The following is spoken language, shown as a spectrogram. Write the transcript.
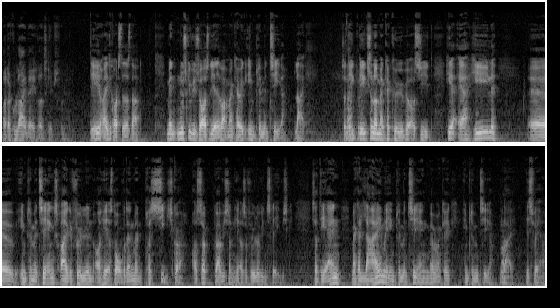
Og der kunne lege være et redskab selvfølgelig. Det er et rigtig godt sted at starte. Men nu skal vi så også lige advare, man kan jo ikke implementere leg. Så Nej, det, er, det er ikke sådan noget, man kan købe og sige, her er hele øh, implementeringsrækkefølgen, og her står, hvordan man præcis gør, og så gør vi sådan her, og så følger vi den slavisk. Så det er en, man kan lege med implementering, men man kan ikke implementere Nej. leg, desværre.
